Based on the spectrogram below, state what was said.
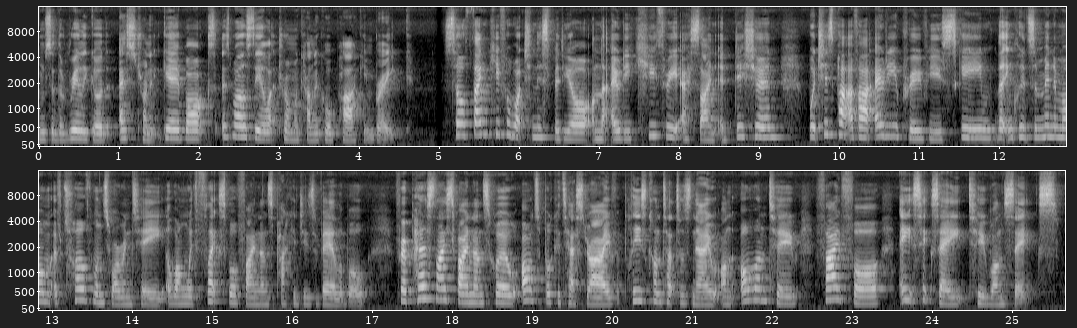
Comes with a really good S-Tronic gearbox as well as the electromechanical parking brake. So thank you for watching this video on the Audi Q3 S-Line Edition, which is part of our Audi Approve Use scheme that includes a minimum of 12 months warranty along with flexible finance packages available. For a personalised finance quote or to book a test drive, please contact us now on 012 54 868 216.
